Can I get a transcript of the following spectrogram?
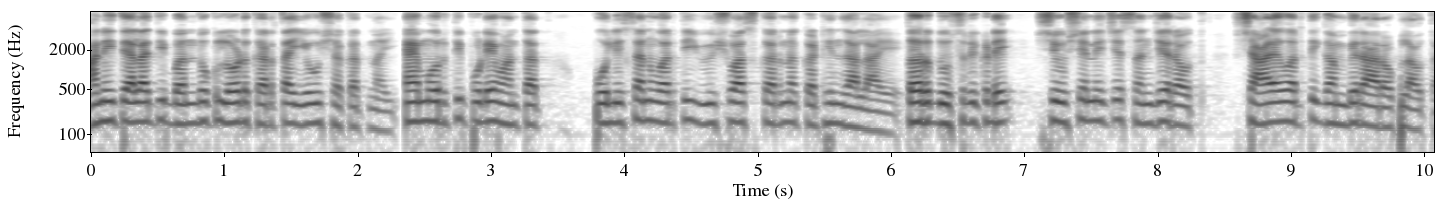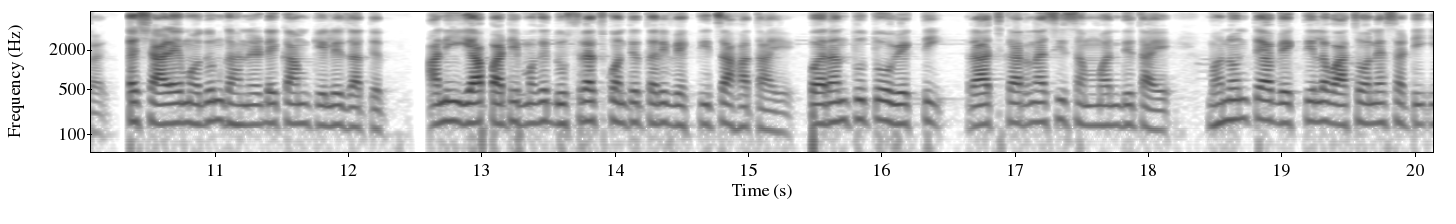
आणि त्याला ती बंदूक लोड करता येऊ शकत नाही. न्यायमूर्ती पुढे म्हणतात पोलिसांवरती विश्वास करणं कठीण झालं आहे. तर दुसरीकडे शिवसेनेचे संजय राऊत शाळेवरती गंभीर आरोप लावत आहेत त्या शाळेमधून घाणेरडे काम केले जातात आणि या पाठीमागे दुसऱ्याच कोणत्या तरी व्यक्तीचा हात आहे. परंतु तो व्यक्ती राजकारणाशी संबंधित आहे. म्हणून त्या व्यक्तीला वाचवण्यासाठी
